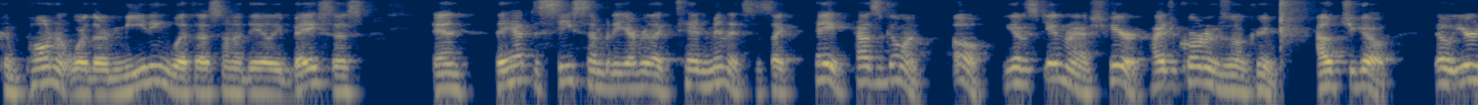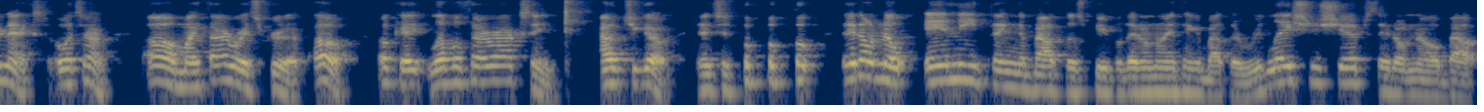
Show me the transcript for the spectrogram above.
component where they're meeting with us on a daily basis and they have to see somebody every like 10 minutes. It's like, hey, how's it going? Oh, you got a skin rash. Here, hydrocortisone cream. Out you go. Oh, you're next. Oh, what's wrong? Oh, my thyroid screwed up. Oh, okay, levothyroxine. Out you go. And it's just boop, boop, boop. They don't know anything about those people. They don't know anything about their relationships. They don't know about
